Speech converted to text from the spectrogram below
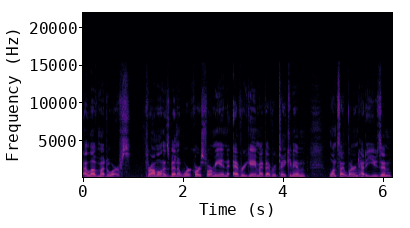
I love my dwarfs. Thrommel has been a workhorse for me in every game I've ever taken him. Once I learned how to use him,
